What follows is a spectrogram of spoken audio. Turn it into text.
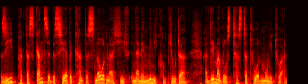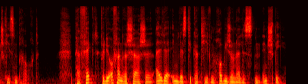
Sie packt das ganze bisher bekannte Snowden-Archiv in einen Minicomputer, an dem man bloß Tastatur und Monitor anschließend braucht. Perfekt für die Offline-Recherche all der investigativen Hobbyjournalisten in Spee.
